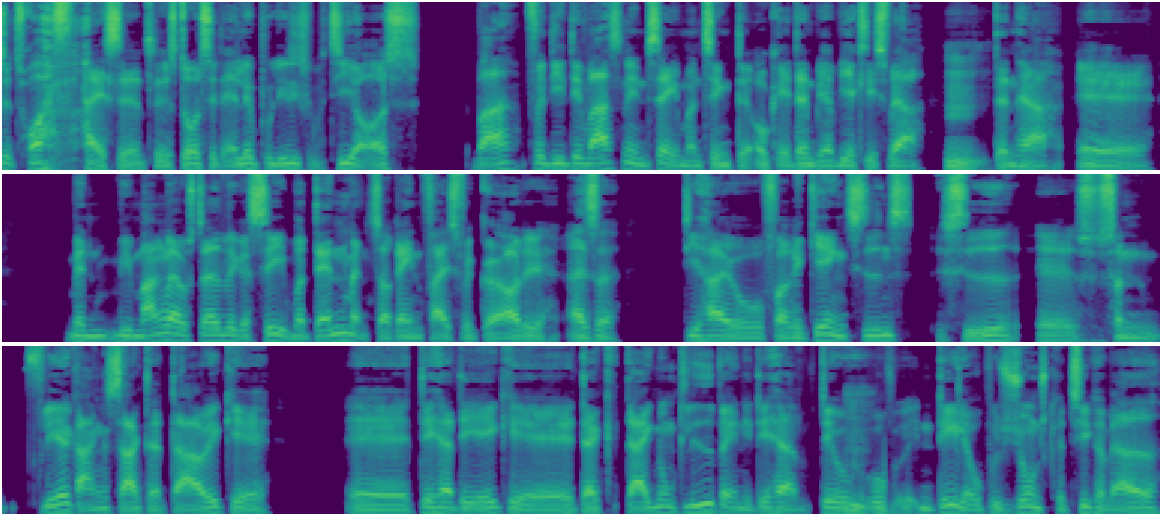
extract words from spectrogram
det tror jeg faktisk, at det stort set alle politiske partier også var, fordi det var sådan en sag, man tænkte, okay, den bliver virkelig svær, mm. den her. Øh, men vi mangler jo stadigvæk at se, hvordan man så rent faktisk vil gøre det. Altså, de har jo fra regeringens side, øh, sådan flere gange sagt, at der er jo ikke, øh, det her, det er ikke, øh, der, der er ikke nogen glidebane i det her. Det er jo mm. en del af oppositionskritik har været,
